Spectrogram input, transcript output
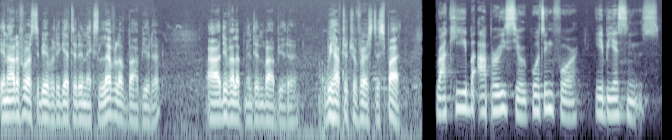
in order for us to be able to get to the next level of Barbuda, our development in Barbuda, we have to traverse this path. Rakib Aparicio reporting for ABS News.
